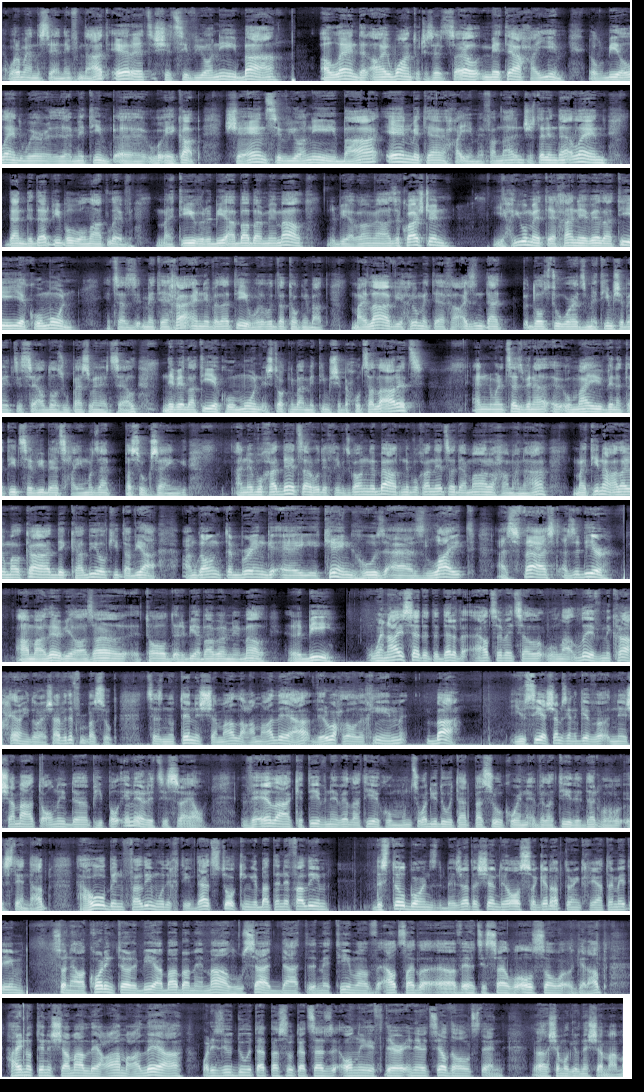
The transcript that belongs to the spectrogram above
What am I understanding from that? Eretz Shetzivyoni Ba a land that I want, which is Israel, Metea Hayim. It will be a land where the Metim uh, wake up. She'en Sivyoni Ba En Metea Hayim. If I'm not interested in that land, then the dead people will not live. Mativ Rabbi Abba Bar Memal. Rabbi Abba Memal has a question. Yihyu Metecha Nevelati Yekumun. It says Metecha and Nevelati. What, what is that talking about? My love, Yihyu Metecha. Isn't that those two words, metim shebet Yisrael, those who pass away in Israel. Nevelati yekumun is talking about metim shebechutz laaretz. And when it says umay venatati tsevi be'etz hayim, what's that pasuk saying? And Nebuchadnezzar, who it's going about Nebuchadnezzar the Amar Hamana, Matina alayu malka de kalil kitavya. I'm going to bring a king who's as light, as fast as a deer. Amar Rabbi Elazar told Rabbi Abba Mimal, Rabbi, when I said that the dead of outside will not live, Mikra Herani Doresh, I have a different pasuk. It says, Noten Neshama la'am alea v'ruach lo'olechim ba. You see, Hashem is going to give neshama to only the people in Eretz Israel. Ve'ela ketiv nevelati ekumun. So what do you do with that pasuk when velati, the dead will stand up? Hahu bin falim udichtiv. That's talking about the nefalim the stillborns, the Bezrat Hashem, they also get up during Tchiyat HaMetim. So now, according to Rabbi Abba Memal, who said that the Metim of outside of Eretz Israel will also get up, what does he do with that pasuk that says only if they're in Eretz Israel they'll stand? Hashem will give neshama.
